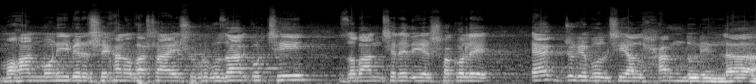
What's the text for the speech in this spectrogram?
মহান মনিবের শেখানো ভাষায় শুক্রগুজার করছি। জবান ছেড়ে দিয়ে সকলে একযোগে বলছি, আলহামদুলিল্লাহ।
